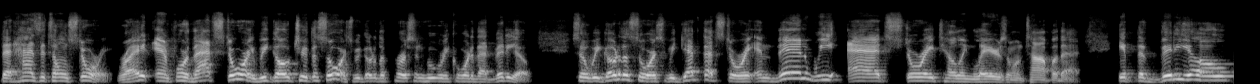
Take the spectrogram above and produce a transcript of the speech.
that has its own story, right? And for that story, we go to the source. We go to the person who recorded that video. So we go to the source, we get that story, and then we add storytelling layers on top of that. If the video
